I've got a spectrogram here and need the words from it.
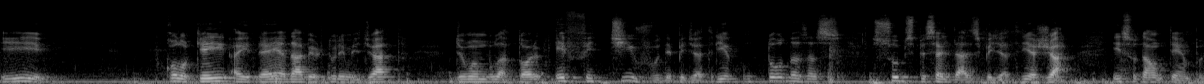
e coloquei a ideia da abertura imediata de um ambulatório efetivo de pediatria com todas as subespecialidades de pediatria já. Isso dá um tempo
